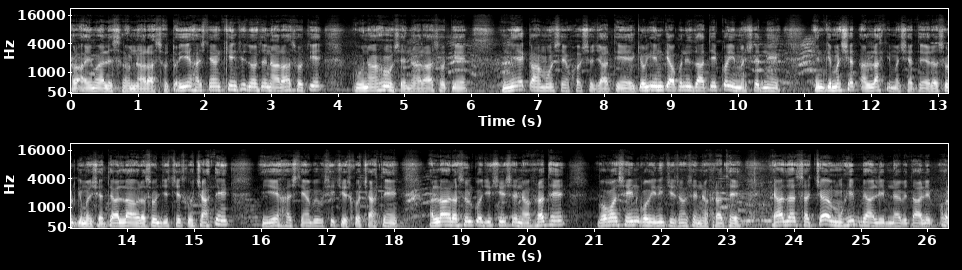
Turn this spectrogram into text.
اور آئمہ علیہ السلام ناراض ہو۔ تو یہ ہستیاں کن چیزوں سے ناراض ہوتی ہیں؟ گناہوں سے ناراض ہوتی ہیں نئے کاموں سے خوش ہو جاتی ہے کیونکہ ان کی اپنی ذاتی کوئی مشیت نہیں ہے۔ ان کی مشیت اللہ کی مشیت ہے، رسول کی مشیت ہے۔ اللہ اور رسول جس چیز کو چاہتے ہیں، یہ ہستیاں بھی اسی چیز کو چاہتے ہیں۔ اللہ اور رسول کو جس چیز سے نفرت ہے، بہت سے ان کو انہیں چیزوں سے نفرت ہے۔ لہٰذا سچا محب علیب نبی طالب اور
